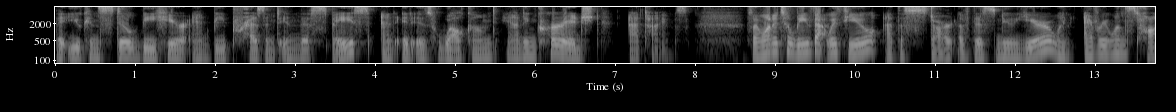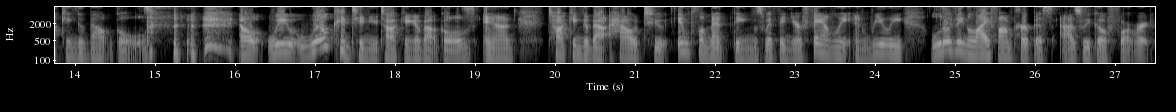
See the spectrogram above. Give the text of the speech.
that you can still be here and be present in this space, and it is welcomed and encouraged at times. So I wanted to leave that with you at the start of this new year when everyone's talking about goals. now, we will continue talking about goals and talking about how to implement things within your family and really living life on purpose as we go forward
